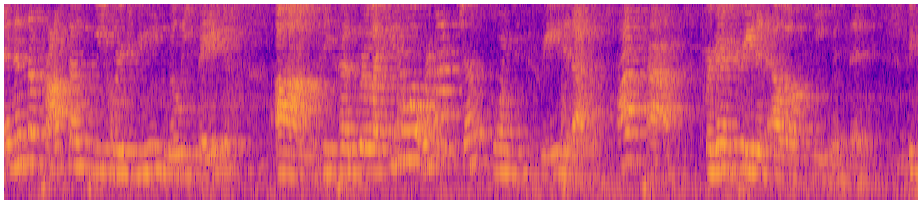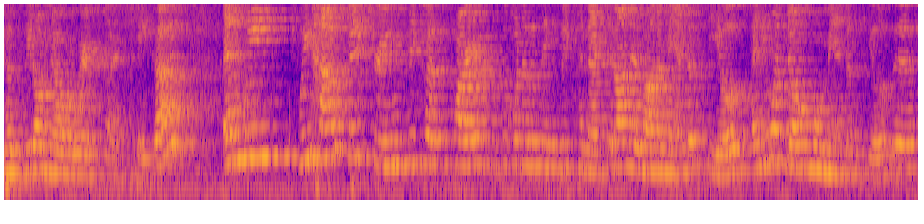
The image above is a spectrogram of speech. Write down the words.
And in the process, we were dreaming really big um, because we're like, you know what, we're not just going to create it as a podcast, we're going to create an LLC with it because we don't know where it's going to take us. And we we have big dreams because part of the, one of the things we connected on is on Amanda Seales. Anyone know who Amanda Seales is?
